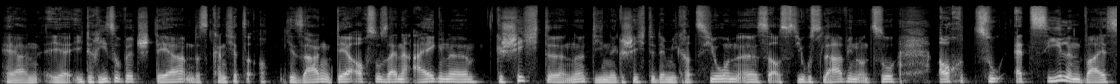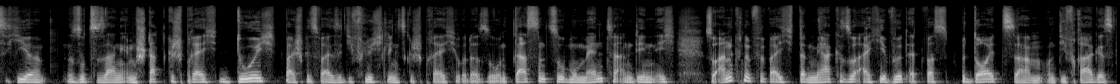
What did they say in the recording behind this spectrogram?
Herrn Idrisovic, der, das kann ich jetzt auch hier sagen, der auch so seine eigene Geschichte, ne, die eine Geschichte der Migration ist aus Jugoslawien und so, auch zu erzählen weiß hier sozusagen im Stadtgespräch durch beispielsweise die Flüchtlingsgespräche oder so. Und das sind so Momente, an denen ich so anknüpfe, weil ich dann merke, so, ah, hier wird etwas bedeutsam. Und die Frage ist,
